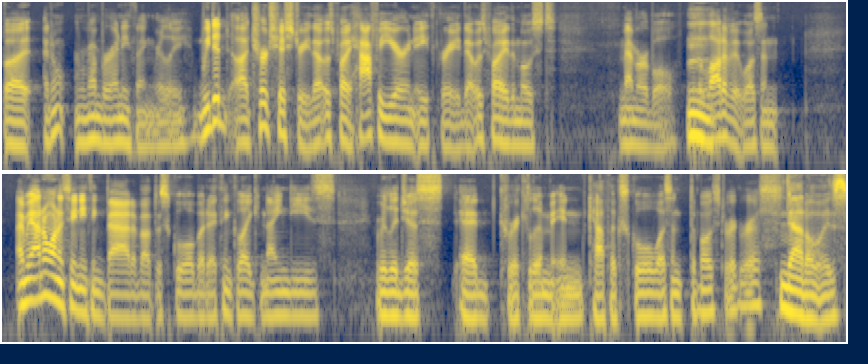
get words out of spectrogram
but I don't remember anything really. We did uh, church history. That was probably half a year in eighth grade. That was probably the most memorable. But A Mm. lot of it wasn't. I mean, I don't want to say anything bad about the school, but I think like '90s religious ed curriculum in Catholic school wasn't the most rigorous Not always.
